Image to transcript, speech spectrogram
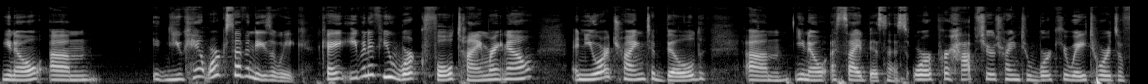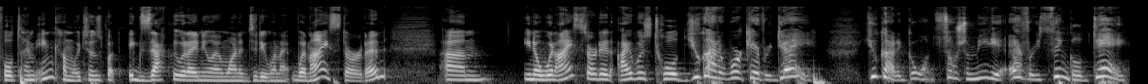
you know. Um, you can't work seven days a week, okay? Even if you work full time right now and you are trying to build, um, you know, a side business, or perhaps you're trying to work your way towards a full time income, which is what exactly what I knew I wanted to do when I when I started. Um, you know, when I started, I was told, you got to work every day. You got to go on social media every single day.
